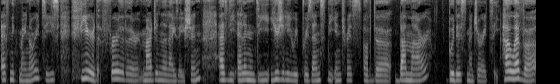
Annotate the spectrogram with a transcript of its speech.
ethnic minorities feared further marginalization, as the LND usually represents the interests of the Bamar. Buddhist majority. However,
